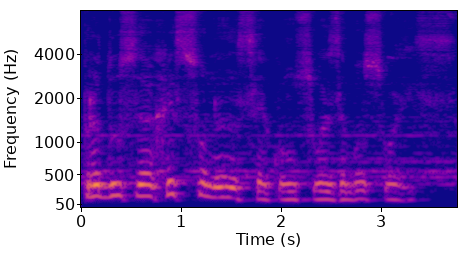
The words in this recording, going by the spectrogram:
produza ressonância com suas emoções,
